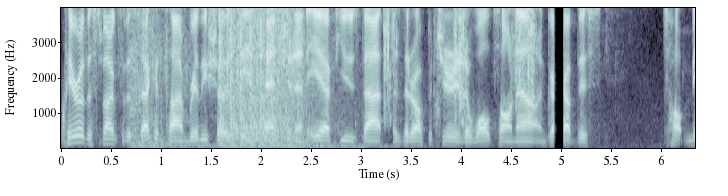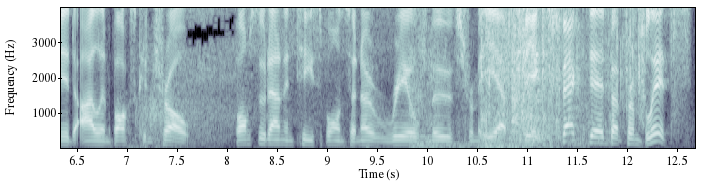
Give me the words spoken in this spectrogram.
clear of the smoke for the second time really shows the intention, and EF used that as their opportunity to waltz on out and grab this top mid island box control. Bomb still down in T-spawn, so no real moves from EF to be expected, but from Blitz,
